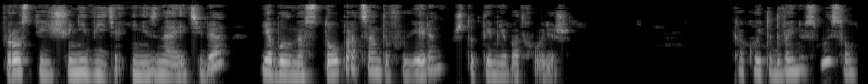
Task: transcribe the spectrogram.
Просто еще не видя и не зная тебя, я был на сто процентов уверен, что ты мне подходишь. Какой-то двойной смысл,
